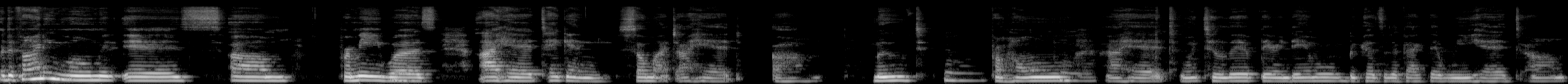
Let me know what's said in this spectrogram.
a defining moment is um, for me was I had taken so much. I had um, moved Mm, from home. mm, I had went to live there in Danville because of the fact that we had um,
